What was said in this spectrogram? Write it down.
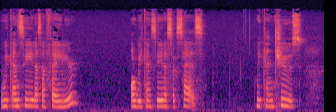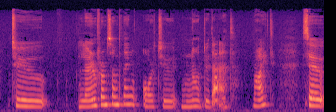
we can see it as a failure or we can see it as success. We can choose to learn from something or to not do that, right? So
